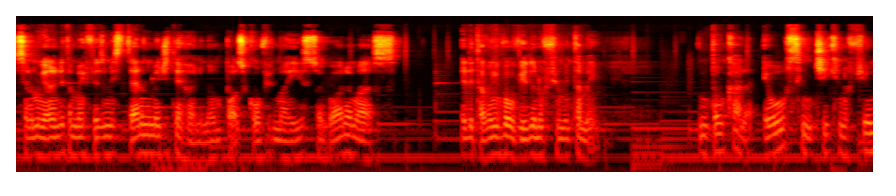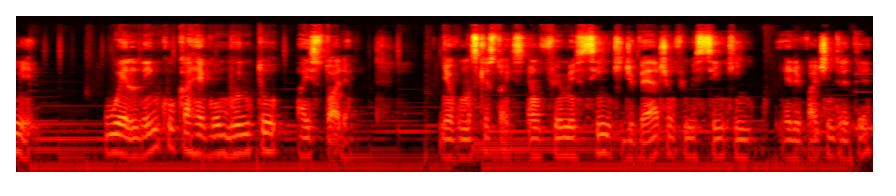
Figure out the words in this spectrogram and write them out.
se não me engano, ele também fez Mistério no Mediterrâneo. Não posso confirmar isso agora, mas ele estava envolvido no filme também. Então, cara, eu senti que no filme o elenco carregou muito a história em algumas questões. É um filme sim que diverte, é um filme sim que ele vai te entreter,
